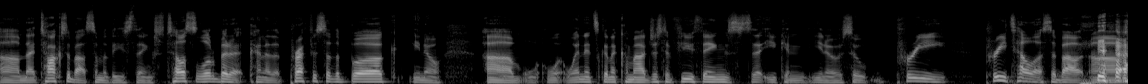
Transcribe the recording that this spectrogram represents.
um, that talks about some of these things. Tell us a little bit of kind of the preface of the book. You know, um, w- when it's going to come out. Just a few things that you can, you know, so pre pre tell us about um, yeah.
